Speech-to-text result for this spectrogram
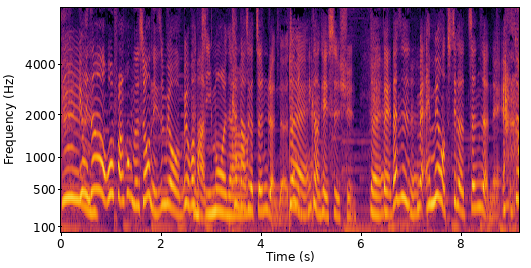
嗯，因为你知道我 from home 的时候，你是没有没有办法寂寞的啊、看到这个真人的，就对你你可能可以视讯，对对，但是没哎、没有这个真人哎、对，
